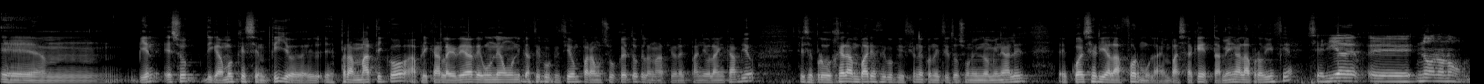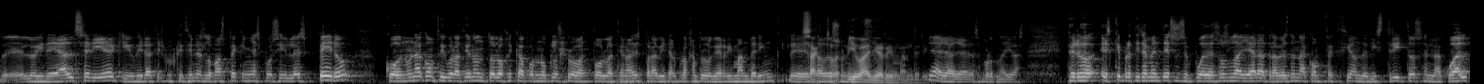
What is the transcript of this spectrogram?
Em, bien, eso digamos que es sencillo, es pragmático aplicar la idea de una única circunscripción para un sujeto que la nación española. En cambio, si se produjeran varias circunscripciones con distritos uninominales, eh, ¿cuál sería la fórmula? ¿En base a qué? ¿También a la provincia? Sería, eh, no, no, no. Lo ideal sería que hubiera circunscripciones lo más pequeñas posibles, pero con una configuración ontológica por núcleos poblacionales para evitar, por ejemplo, el gerrymandering de Estados Unidos. iba gerrymandering. Ya, ya, ya, sé por dónde ibas. Pero es que precisamente eso se puede soslayar a través de una confección de distritos en la cual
